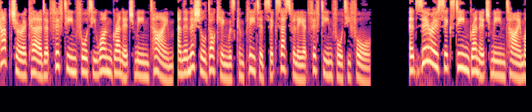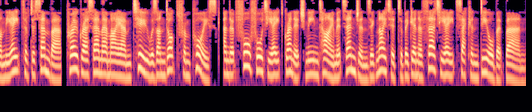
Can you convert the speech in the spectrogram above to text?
Capture occurred at 1541 Greenwich Mean Time, and initial docking was completed successfully at 1544. At 016 Greenwich Mean Time on 8 December, Progress MMIM-2 was undocked from Poisk, and at 4.48 Greenwich Mean Time its engines ignited to begin a 38-second deorbit burn.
